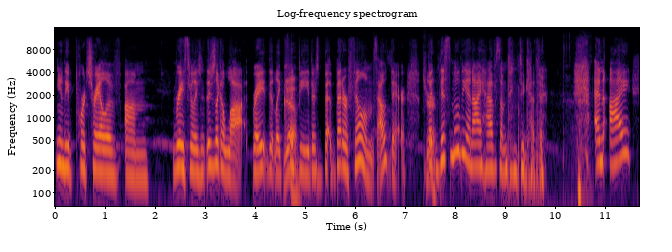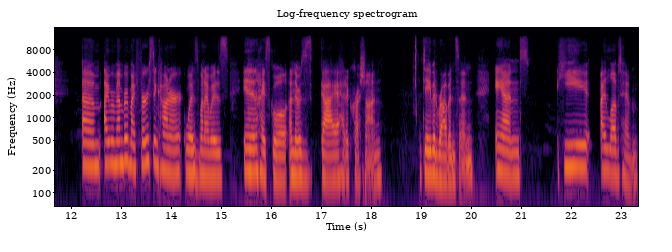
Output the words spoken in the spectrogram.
you know, the portrayal of um race relations. There's like a lot, right? That like could Yeah. be. There's be- better films out there, Sure. but this movie and I have something together. and I um I remember my first encounter was when I was in high school and there was this guy I had a crush on, David Robinson, and he I loved him.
